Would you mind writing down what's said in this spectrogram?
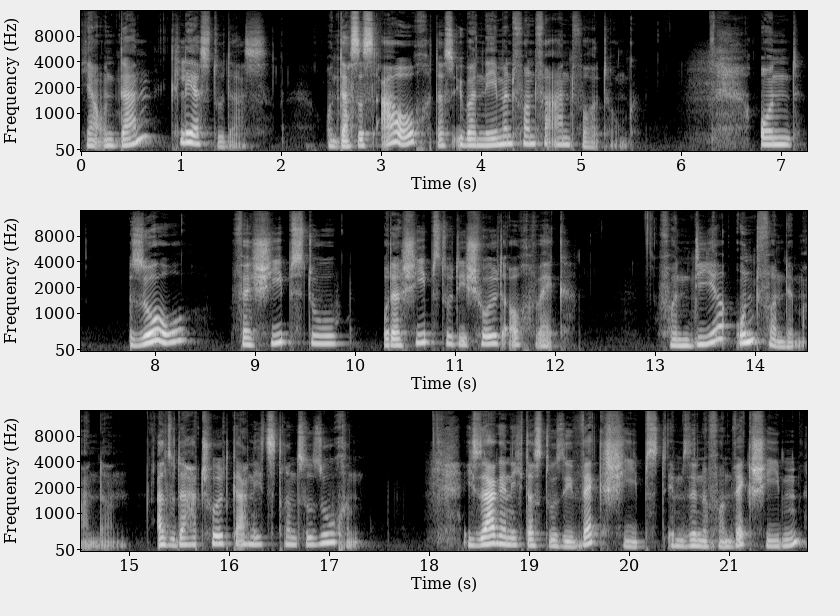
Ja, und dann klärst du das. Und das ist auch das Übernehmen von Verantwortung. Und so verschiebst du oder schiebst du die Schuld auch weg. Von dir und von dem anderen. Also da hat Schuld gar nichts drin zu suchen. Ich sage nicht, dass du sie wegschiebst im Sinne von wegschieben,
